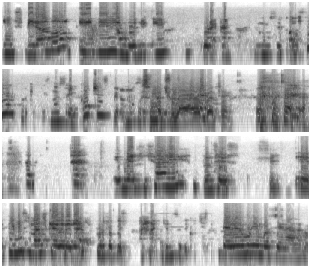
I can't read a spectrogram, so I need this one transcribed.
inspirado en el Lamborghini Huracán. No sé cuál sea, porque pues no sé de coches, pero no sé. Es una chulada de coche. si sabe, entonces. Sí. Eh, ¿Tienes más que agregar? Porque pues, ajá, yo no sé de coches. Te veo muy emocionado.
